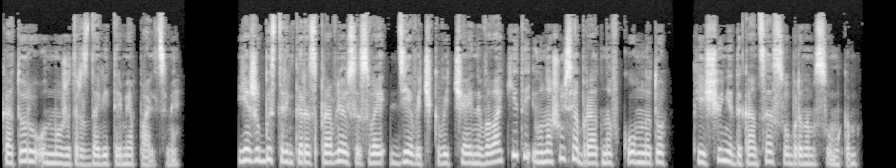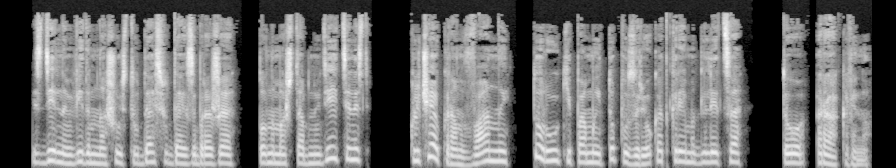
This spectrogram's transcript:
которую он может раздавить тремя пальцами. Я же быстренько расправляюсь со своей девочковой чайной волокитой и уношусь обратно в комнату к еще не до конца собранным сумкам. С дельным видом ношусь туда-сюда, изображая полномасштабную деятельность, включаю кран в ванной, то руки помыть, то пузырек от крема для лица, то раковину.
